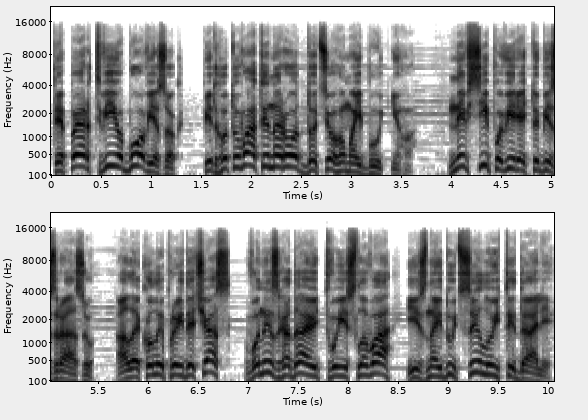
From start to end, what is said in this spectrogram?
Тепер твій обов'язок підготувати народ до цього майбутнього. Не всі повірять тобі зразу, але коли прийде час, вони згадають твої слова і знайдуть силу йти далі.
